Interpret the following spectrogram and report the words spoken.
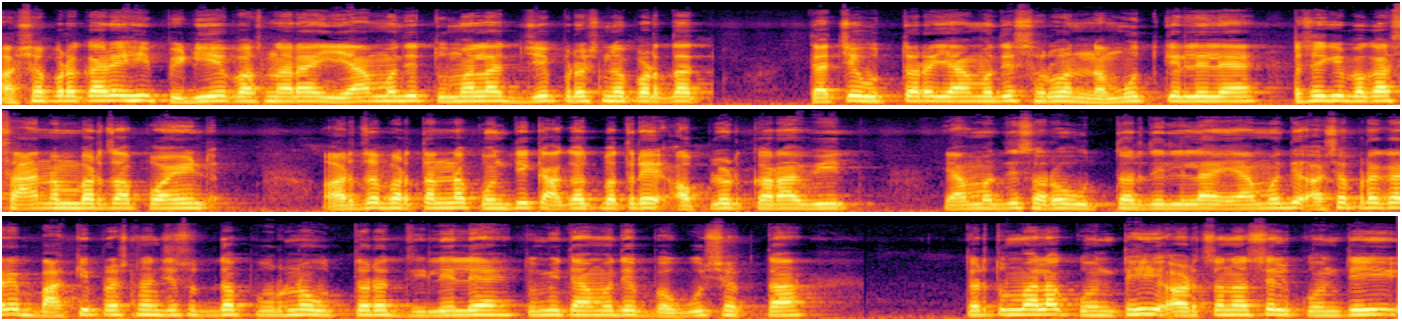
अशा प्रकारे ही पी डी एफ असणार आहे. यामध्ये तुम्हाला जे प्रश्न पडतात त्याचे उत्तरं यामध्ये सर्व नमूद केलेले आहे. जसे की बघा सहा नंबरचा पॉईंट अर्ज भरताना कोणती कागदपत्रे अपलोड करावीत? यामध्ये सर्व उत्तर दिलेलं आहे. यामध्ये अशा प्रकारे बाकी प्रश्नांचे सुद्धा पूर्ण उत्तरं दिलेले आहे. तुम्ही त्यामध्ये बघू शकता. तर तुम्हाला कोणतीही अडचण असेल कोणतेही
